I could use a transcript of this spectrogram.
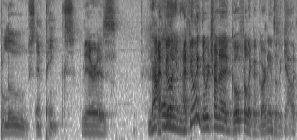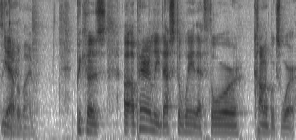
blues and pinks? There is. Not I feel only like, in, I feel like they were trying to go for like a Guardians of the Galaxy Yeah. type of vibe. because uh, apparently that's the way that Thor comic books were.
